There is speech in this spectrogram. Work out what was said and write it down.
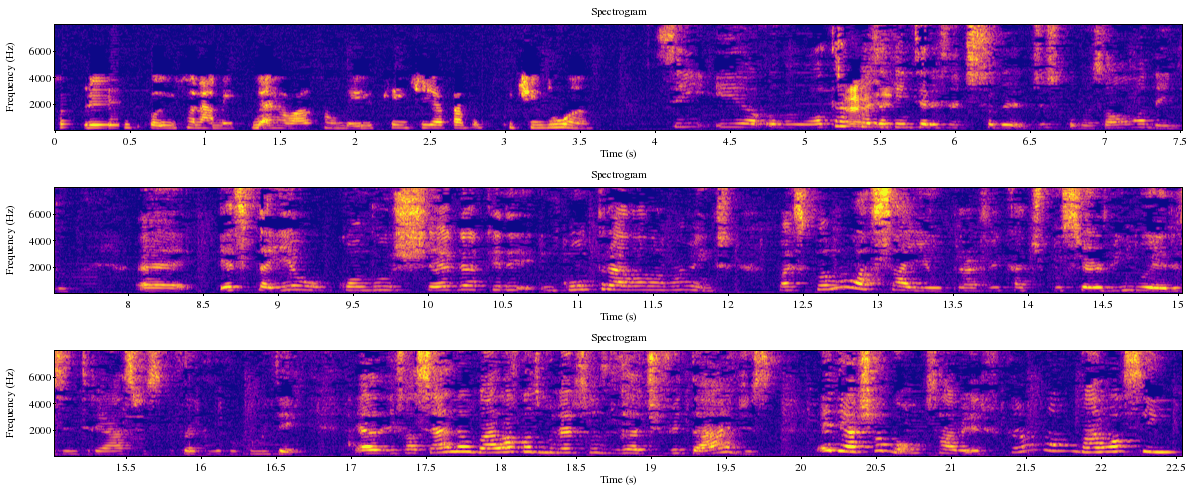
sobre esse posicionamento da relação deles que a gente já estava discutindo antes. Sim, e outra É, coisa que é interessante sobre. Desculpa, só um adendo. É, esse daí é o, quando chega que ele encontra ela novamente. Mas quando ela saiu pra ficar, tipo, servindo eles, entre aspas, que foi aquilo que eu comentei, ele fala assim, ah, não, vai lá com as mulheres fazer as atividades. Ele acha bom, sabe? Ele fica, ah, não, vai lá sim.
